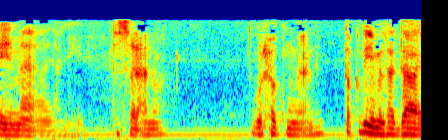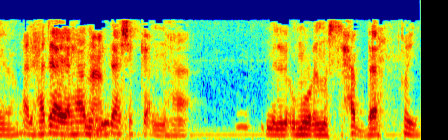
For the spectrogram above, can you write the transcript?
إي ما يعني. تسأل عنه. تقول حكمه يعني. تقديم الهدايا. الهدايا هذه نعم. لا شك أنها من الأمور المستحبة طيب.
